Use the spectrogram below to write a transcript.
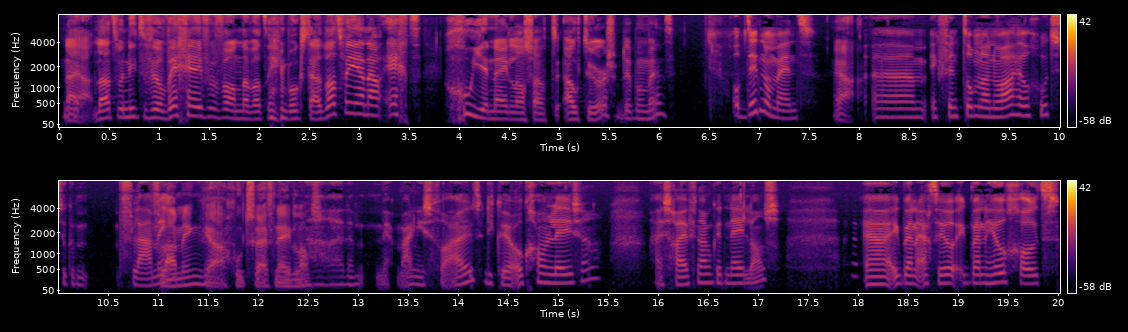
Nou ja, laten we niet te veel weggeven van eh, wat er in je boek staat. Wat vind jij nou echt goede Nederlandse aut- auteurs op dit moment? Op dit moment. Ja, ehm, ik vind Tom Lanois heel goed. Het is natuurlijk een Vlaming. Vlaming, ja, goed schrijft Nederlands. Nou, eh, dat maakt niet zoveel uit. Die kun je ook gewoon lezen. Hij schrijft namelijk het Nederlands. Eh, ik ben echt heel, ik ben een heel groot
